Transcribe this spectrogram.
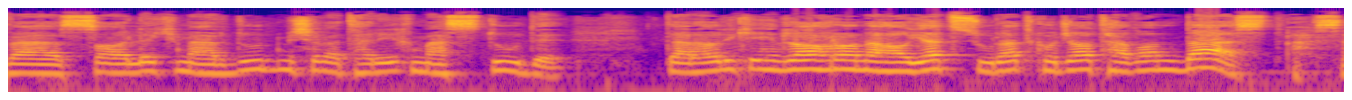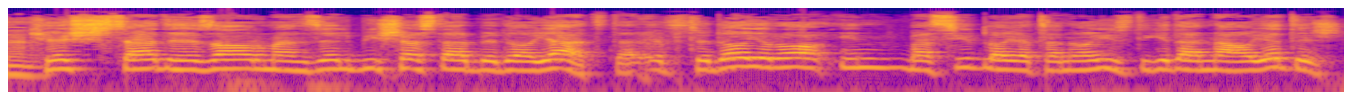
و سالک مردود میشه و طریق مسدوده. در حالی که این راه را نهایت صورت کجا توان بست؟ احسن. کش صد هزار منزل بیش است در بدایت. در ابتدای راه این مسیر لایتناهی است. دیگه در نهایتش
